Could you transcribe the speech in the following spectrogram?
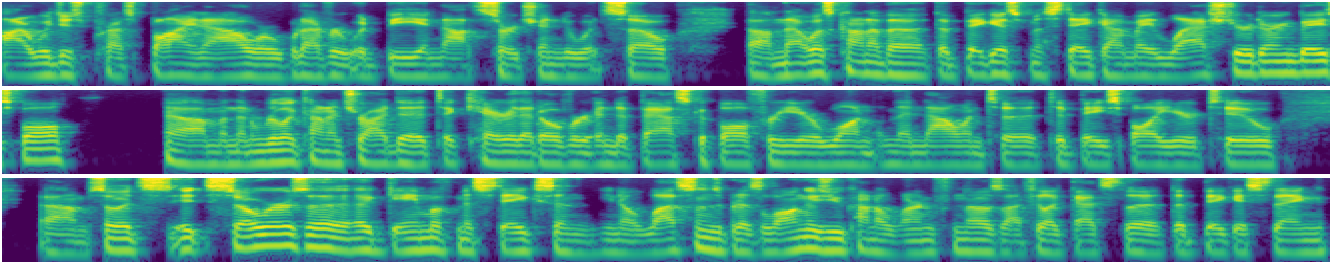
I would just press buy now or whatever it would be and not search into it. So um, that was kind of the the biggest mistake I made last year during baseball. Um, and then really kind of tried to to carry that over into basketball for year one, and then now into to baseball year two. Um, so it's it's so is a, a, game of mistakes and you know lessons, but as long as you kind of learn from those, I feel like that's the the biggest thing.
